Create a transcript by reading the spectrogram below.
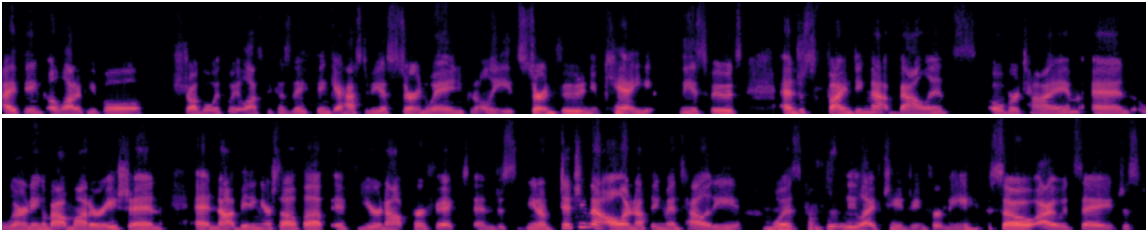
I think a lot of people struggle with weight loss because they think it has to be a certain way and you can only eat certain food and you can't eat these foods and just finding that balance over time and learning about moderation and not beating yourself up if you're not perfect and just you know ditching that all or nothing mentality mm-hmm. was completely life changing for me. So i would say just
